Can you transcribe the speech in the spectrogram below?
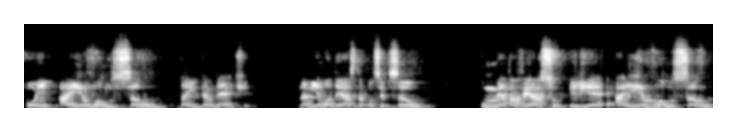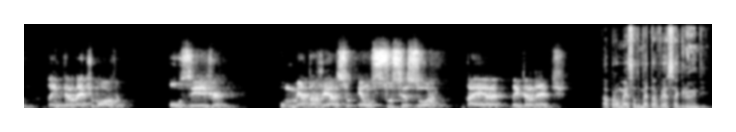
foi a evolução da internet, na minha modesta concepção, o metaverso ele é a evolução da internet móvel. Ou seja, o metaverso é o sucessor da era da internet. A promessa do metaverso é grande,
